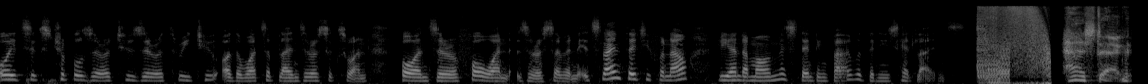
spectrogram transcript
086 0002032, or the WhatsApp line 061 4104107. It's 9.30 for now. Leanda Mawame standing by with the news headlines. Hashtag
